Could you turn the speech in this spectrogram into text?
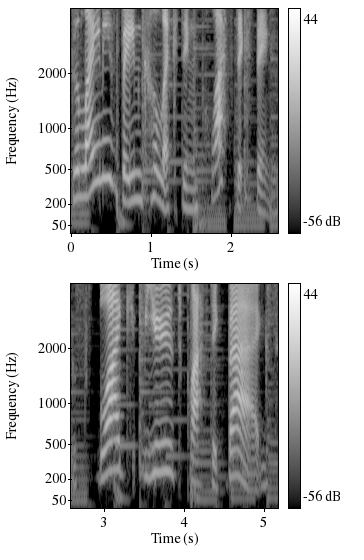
Delaney's been collecting plastic things, like used plastic bags,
